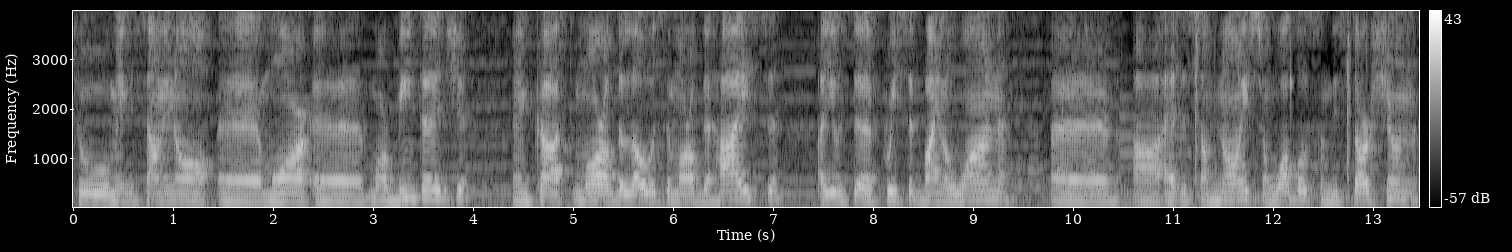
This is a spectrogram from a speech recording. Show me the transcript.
to make it sound, you know, uh, more uh, more vintage and cut more of the lows and more of the highs. I used the preset vinyl one. Uh, added some noise, some wobble, some distortion,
